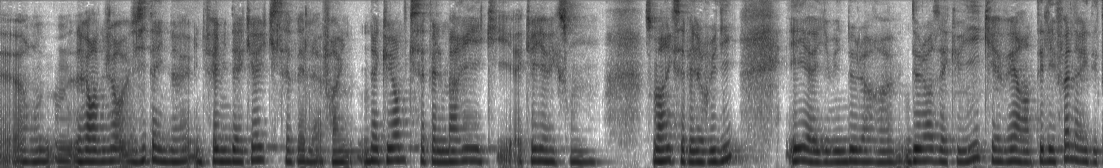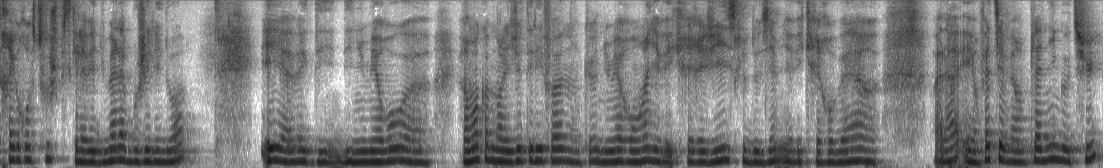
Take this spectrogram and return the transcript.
Euh, on avait rendu visite à une, famille d'accueil qui s'appelle, enfin une, accueillante qui s'appelle Marie et qui accueille avec son son mari qui s'appelle Rudy. Et euh, il y avait une de leurs de leurs accueillis qui avait un téléphone avec des très grosses touches puisqu'elle avait du mal à bouger les doigts et avec des, des numéros euh, vraiment comme dans les vieux téléphones. Donc euh, numéro 1, il y avait écrit Régis, le deuxième, il y avait écrit Robert. Euh, voilà, et en fait, il y avait un planning au-dessus.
